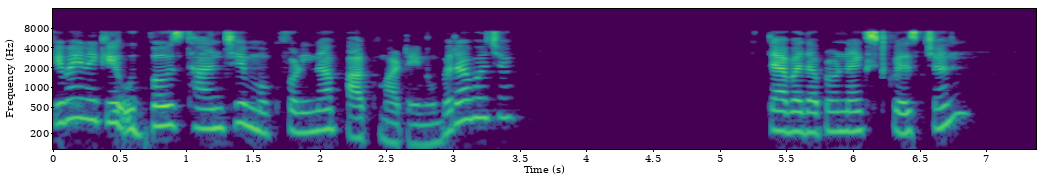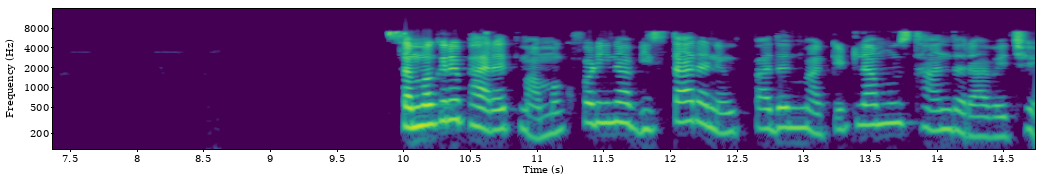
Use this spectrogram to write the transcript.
કહેવાય ને કે ઉદ્ભવ સ્થાન છે મગફળીના પાક માટેનું. બરાબર છે? ત્યારબાદ આપણો નેક્સ્ટ ક્વેશ્ચન સમગ્ર ભારતમાં મગફળીના વિસ્તાર અને ઉત્પાદનમાં કેટલામું સ્થાન ધરાવે છે?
